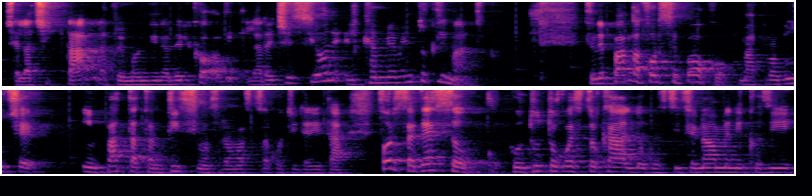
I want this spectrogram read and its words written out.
c'è la città, la prima ondina del Covid, la recessione e il cambiamento climatico. Se ne parla forse poco, ma produce impatta tantissimo sulla nostra quotidianità. Forse adesso con tutto questo caldo, questi fenomeni così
